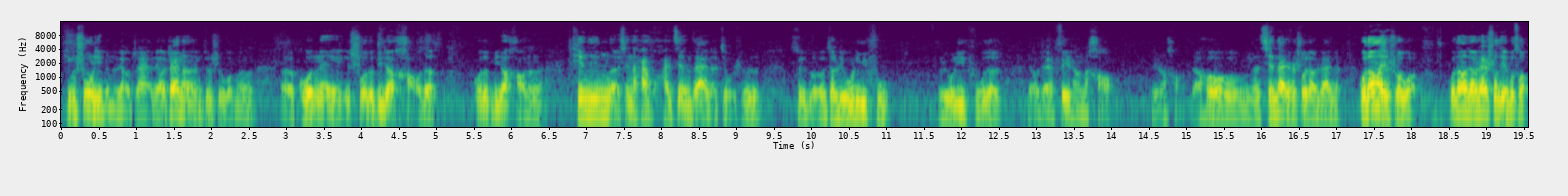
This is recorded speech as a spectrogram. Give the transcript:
评书里面的《聊斋》，《聊斋》呢，就是我们呃国内说的比较好的，过得比较好的呢，天津的现在还还健在的九十岁左右叫刘立福，刘立福的《聊斋》非常的好，非常好。然后那现在人说《聊斋》呢？郭德纲也说过，郭德纲《聊斋》说的也不错。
